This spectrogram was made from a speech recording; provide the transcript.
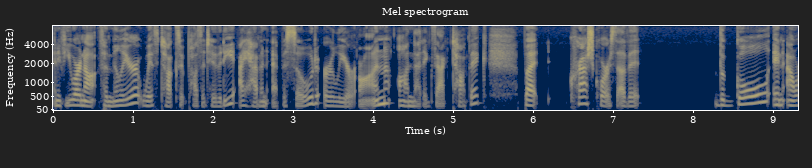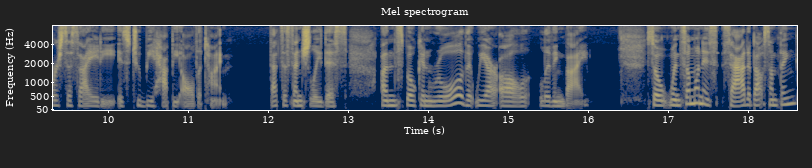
And if you are not familiar with toxic positivity, I have an episode earlier on on that exact topic, but crash course of it. The goal in our society is to be happy all the time. That's essentially this unspoken rule that we are all living by. So when someone is sad about something,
